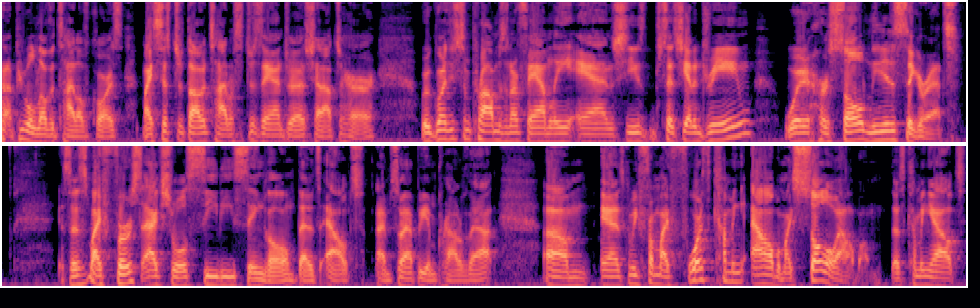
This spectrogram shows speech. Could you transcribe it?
people love the title, of course. My sister thought of the title. My sister Zandra, shout out to her. We are going through some problems in our family, and she said she had a dream where her soul needed a cigarette. So this is my first actual CD single that is out. I'm so happy and proud of that. Um, and it's to be from my forthcoming album, my solo album that's coming out.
